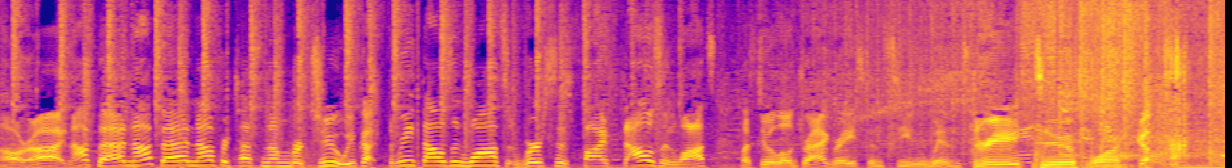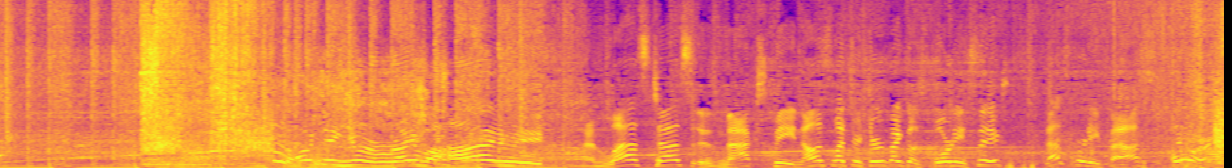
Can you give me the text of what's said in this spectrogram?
All right, not bad, not bad. Now for test number two, we've got 3,000 watts versus 5,000 watts. Let's do a little drag race and see who wins. Three, two, one, go. Last test is max speed. Now this electric dirt bike goes 46. That's pretty fast. Or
